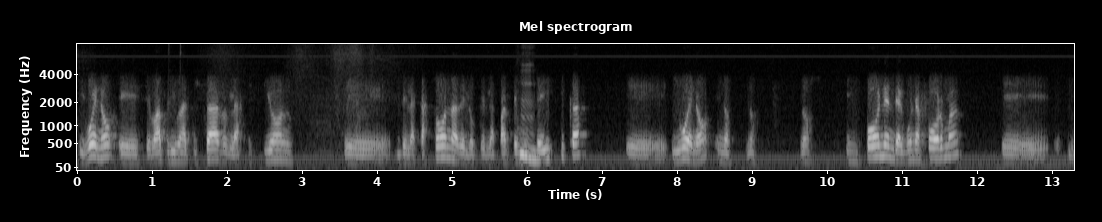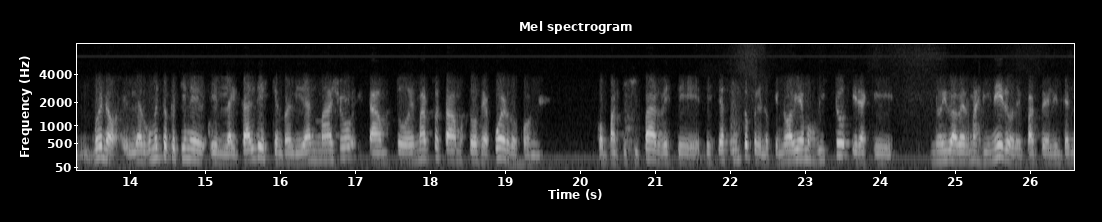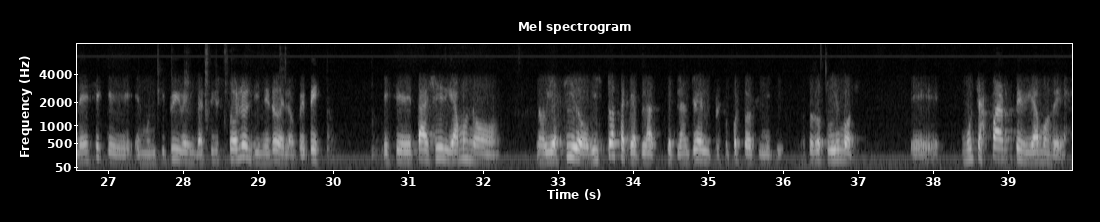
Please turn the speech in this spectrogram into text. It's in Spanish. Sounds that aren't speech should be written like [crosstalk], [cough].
bueno, eh, se va a privatizar la gestión eh, de la casona, de lo que es la parte hmm. museística eh, y bueno, nos, nos, nos, imponen de alguna forma, bueno, el argumento que tiene el alcalde es que en realidad en mayo, estábamos todos, en marzo estábamos todos de acuerdo con, con participar de este, de este asunto, pero lo que no habíamos visto era que no iba a haber más dinero de parte de la Intendencia que el municipio iba a invertir solo el dinero de la OPP. Ese detalle, digamos, no, no había sido visto hasta que se planteó el presupuesto definitivo. Nosotros tuvimos eh, muchas partes, digamos, de,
